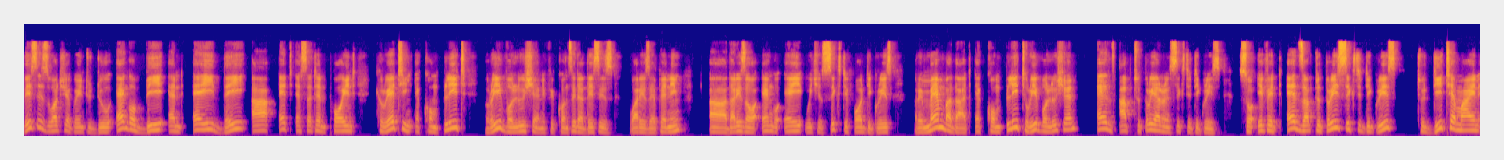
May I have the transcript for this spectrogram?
this is what you're going to do. Angle B and A, they are at a certain point creating a complete revolution. If you consider this is what is happening, uh, that is our angle A, which is 64 degrees. Remember that a complete revolution adds up to 360 degrees. So if it adds up to 360 degrees to determine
